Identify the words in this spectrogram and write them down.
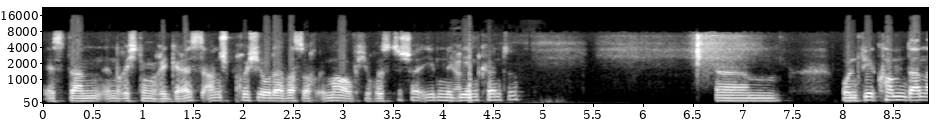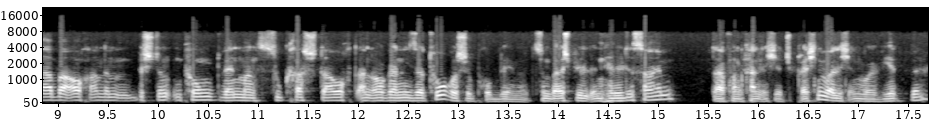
es dann in Richtung Regressansprüche oder was auch immer auf juristischer Ebene Ja. gehen könnte. Ähm, und wir kommen dann aber auch an einem bestimmten Punkt, wenn man es zu krass staucht, an organisatorische Probleme. Zum Beispiel in Hildesheim, davon kann ich jetzt sprechen, weil ich involviert bin.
